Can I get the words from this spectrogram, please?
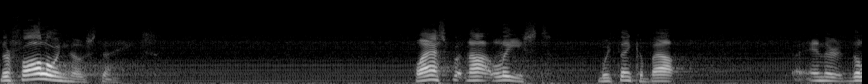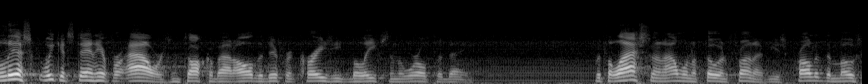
They're following those things. Last but not least, we think about, and there, the list, we could stand here for hours and talk about all the different crazy beliefs in the world today. But the last one I want to throw in front of you is probably the most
